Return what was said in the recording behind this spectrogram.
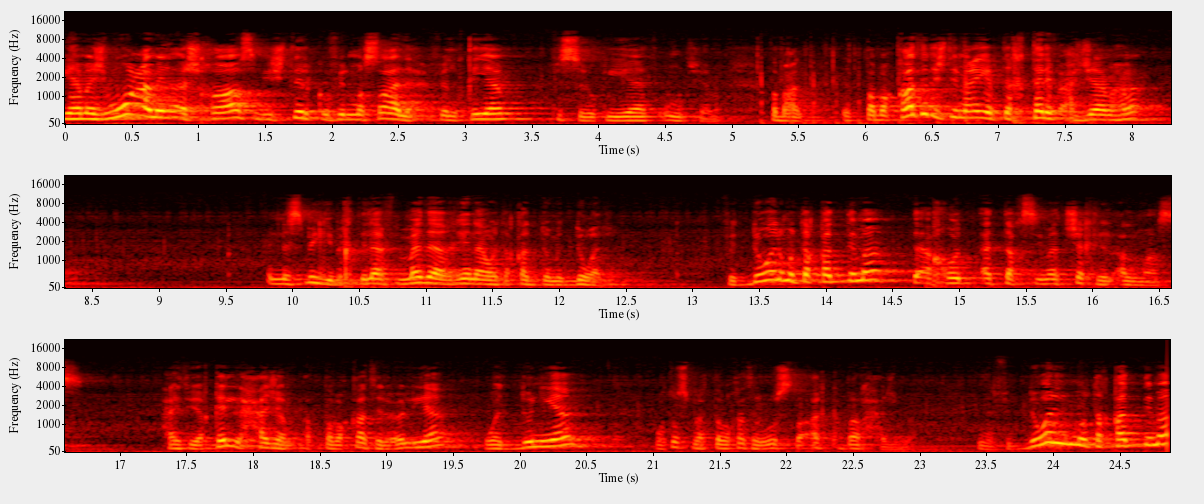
فيها مجموعة من الأشخاص بيشتركوا في المصالح في القيم في السلوكيات المتشابهة طبعا الطبقات الاجتماعية بتختلف أحجامها. النسبية باختلاف مدى غنى وتقدم الدول. في الدول المتقدمة تأخذ التقسيمات شكل الألماس حيث يقل حجم الطبقات العليا والدنيا وتصبح الطبقات الوسطى أكبر حجما. في الدول المتقدمة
